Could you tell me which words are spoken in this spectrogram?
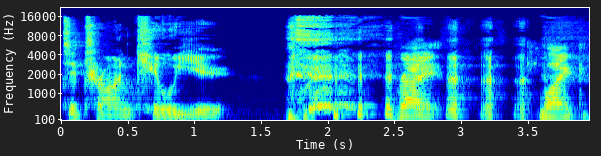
to try and kill you. Right. Like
